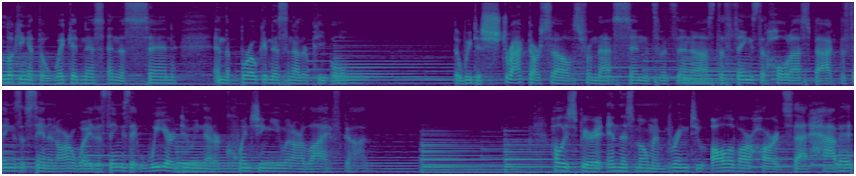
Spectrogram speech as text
looking at the wickedness and the sin and the brokenness in other people that we distract ourselves from that sin that's within us, the things that hold us back, the things that stand in our way, the things that we are doing that are quenching you in our life, God. Holy Spirit, in this moment, bring to all of our hearts that habit,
